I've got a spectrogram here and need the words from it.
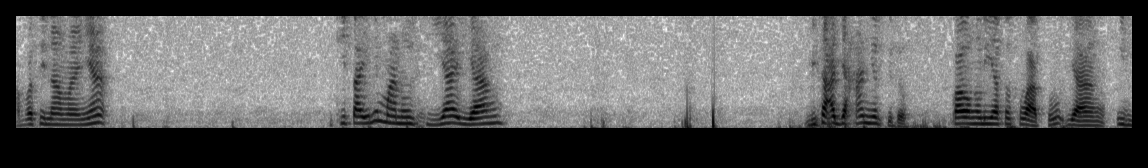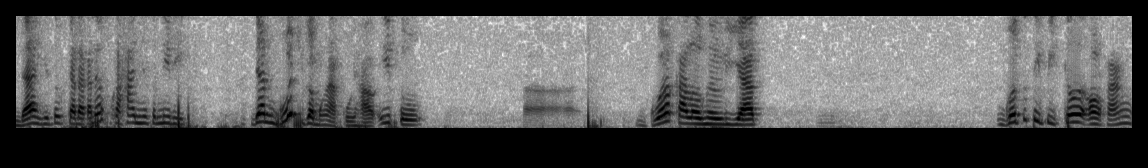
apa sih namanya kita ini manusia yang bisa aja hanyut gitu kalau ngelihat sesuatu yang indah gitu kadang-kadang suka hanyut sendiri. Dan gue juga mengakui hal itu. Uh, gue kalau ngelihat gue tuh tipikal orang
